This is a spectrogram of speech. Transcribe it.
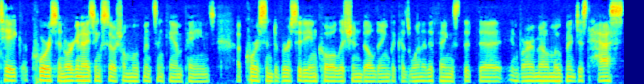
take a course in organizing social movements and campaigns, a course in diversity and coalition building, because one of the things that the environmental movement just has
